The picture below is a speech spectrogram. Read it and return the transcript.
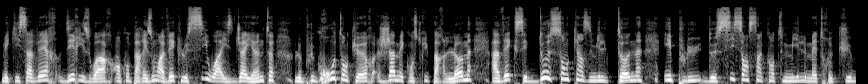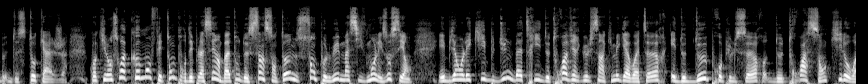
mais qui s'avèrent dérisoires en comparaison avec le Seawise Giant, le plus gros tanker jamais construit par l'homme, avec ses 215 000 tonnes et plus de 650 000 mètres cubes de stockage. Quoi qu'il en soit, comment fait-on pour déplacer un bateau de 500 tonnes sans polluer massivement les océans? Eh bien, les équipe d'une batterie de 3,5 MWh et de deux propulseurs de 300 kW.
